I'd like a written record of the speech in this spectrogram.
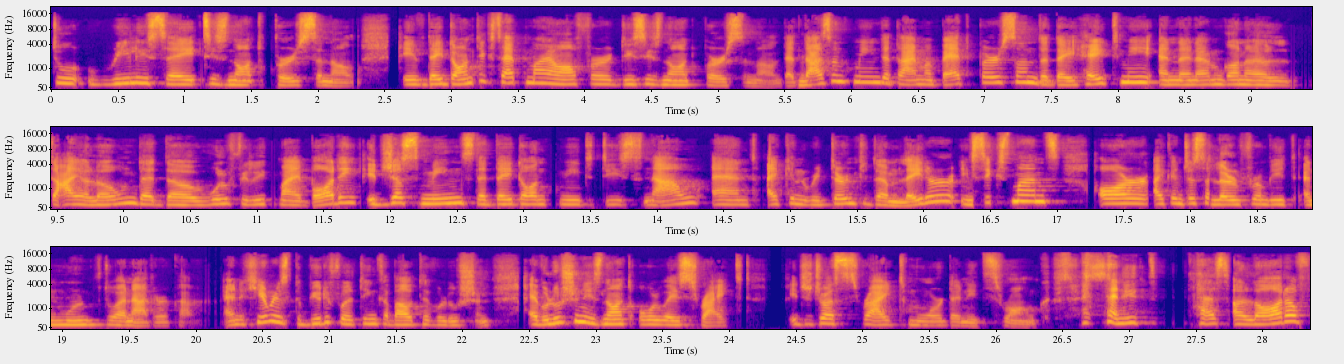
to really say it is not personal. If they don't accept my offer this is not personal. That mm. doesn't mean that I'm a bad person, that they hate me, and then I'm gonna die alone, that the wolf will eat my body. It just means that they don't need this now, and I can return to them later in six months, or I can just learn from it and move to another camp. And here is the beautiful thing about evolution evolution is not always right. It's just right more than it's wrong. and it has a lot of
